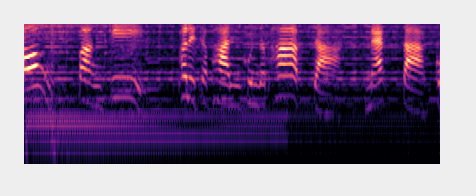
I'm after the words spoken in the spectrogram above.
ต้องฟังกี้ ผลิตภัณฑ์คุณภาพจากแม็กซาโก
